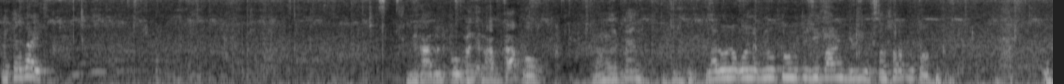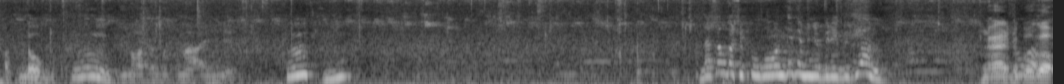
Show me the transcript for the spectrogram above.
Ito guys. Delikado na po ba? Hindi makabtap oh. Ang ngipin. Lalo na kung nagluto nito si parang Julius. Ang sarap nito. Hotdog. Mm. Hindi makasabot kumain Hmm? Hmm? Nasaan kasi pugo? Hindi kami nyo binibigyan. Ayan, si Pugo.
